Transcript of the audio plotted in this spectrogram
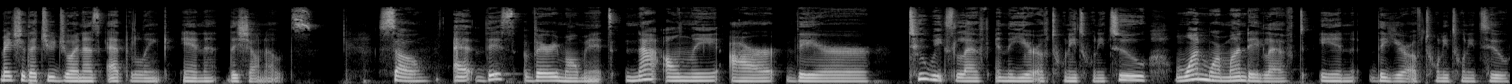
make sure that you join us at the link in the show notes. So at this very moment, not only are there two weeks left in the year of 2022, one more Monday left in the year of 2022.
